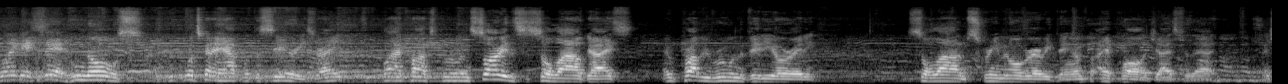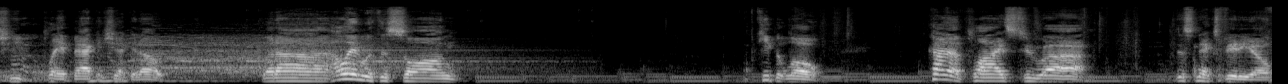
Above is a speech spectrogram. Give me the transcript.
Like I said, who knows what's going to happen with the series, right? Blackhawks Bruins. Sorry this is so loud, guys. I probably ruined the video already. So loud, I'm screaming over everything. I'm, i apologize for that. I should play it back and check it out. But uh, I'll end with this song. Keep it low. Kind of applies to uh, this next video.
